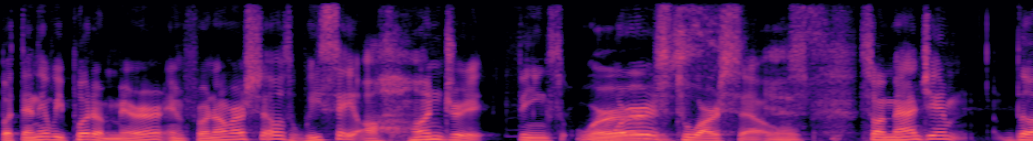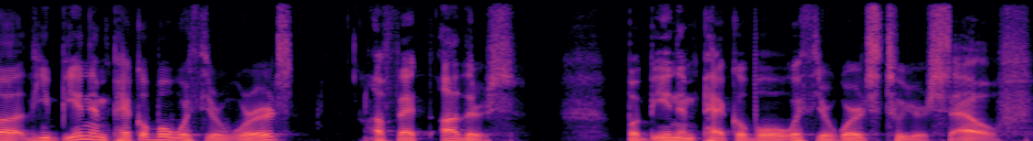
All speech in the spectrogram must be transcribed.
But then if we put a mirror in front of ourselves, we say a hundred things worse Words. to ourselves. Yes. So imagine the the being impeccable with your words affect others, but being impeccable with your words to yourself.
